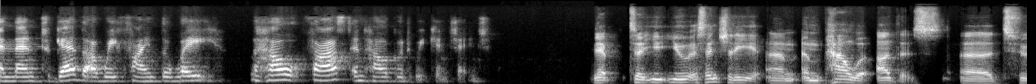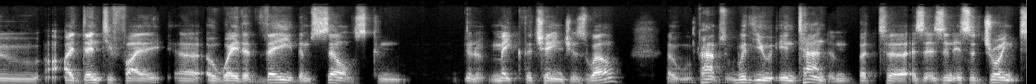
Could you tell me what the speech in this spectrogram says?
and then together we find the way how fast and how good we can change Yep. So you, you essentially um, empower others uh, to identify uh, a way that they themselves can, you know, make the change as well. Uh, perhaps with you in tandem, but uh, as, as in, it's a joint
